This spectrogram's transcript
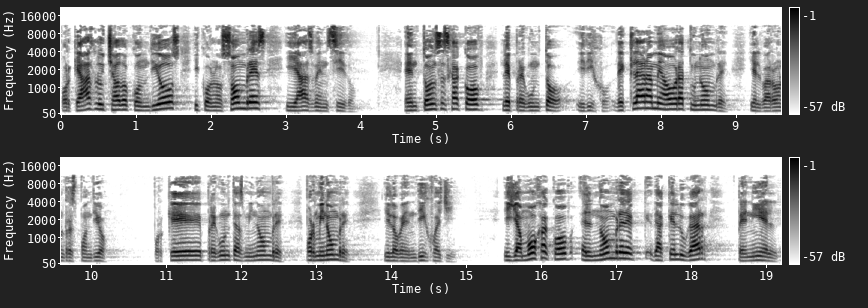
porque has luchado con Dios y con los hombres y has vencido. Entonces Jacob le preguntó y dijo, declárame ahora tu nombre. Y el varón respondió, ¿por qué preguntas mi nombre? Por mi nombre. Y lo bendijo allí. Y llamó Jacob el nombre de, de aquel lugar Peniel,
